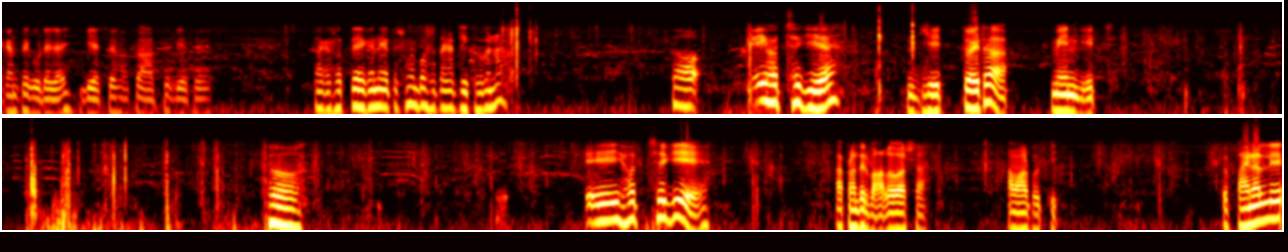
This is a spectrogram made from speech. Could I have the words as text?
এখান থেকে উঠে যাই। বিএসএফ হয়তো আছে বিএসএফ টাকা সত্ত্বে এখানে এত সময় বসে থাকা ঠিক হবে না। তো এই হচ্ছে গিয়ে গেট তো এটা মেন গেট তো এই হচ্ছে গিয়ে আপনাদের ভালোবাসা আমার প্রতি। তো ফাইনালি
